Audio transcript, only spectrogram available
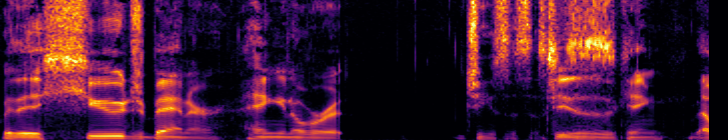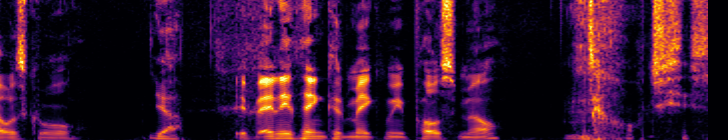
with a huge banner hanging over it. Jesus is King. Jesus is King. That was cool. Yeah. If anything could make me post mill, Oh jeez.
